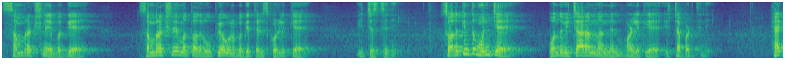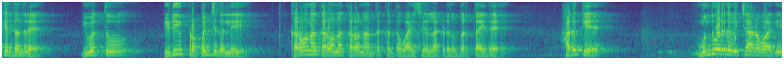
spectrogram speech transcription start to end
ಸಂರಕ್ಷಣೆಯ ಬಗ್ಗೆ, ಸಂರಕ್ಷಣೆ ಮತ್ತು ಅದರ ಉಪಯೋಗಗಳ ಬಗ್ಗೆ ತಿಳಿಸ್ಕೊಡ್ಲಿಕ್ಕೆ ಇಚ್ಛಿಸ್ತೀನಿ. ಸೊ ಅದಕ್ಕಿಂತ ಮುಂಚೆ ಒಂದು ವಿಚಾರನ ನಾನು ನೆನಪು ಮಾಡಲಿಕ್ಕೆ ಇಷ್ಟಪಡ್ತೀನಿ. ಯಾಕೆಂತಂದರೆ, ಇವತ್ತು ಇಡೀ ಪ್ರಪಂಚದಲ್ಲಿ ಕರೋನಾ ಕರೋನಾ ಕರೋನಾ ಅಂತಕ್ಕಂಥ ವಾಯಸ್ಸು ಎಲ್ಲ ಕಡೆಯೂ ಬರ್ತಾ ಇದೆ. ಅದಕ್ಕೆ ಮುಂದುವರೆದ ವಿಚಾರವಾಗಿ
